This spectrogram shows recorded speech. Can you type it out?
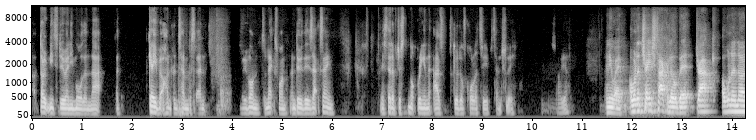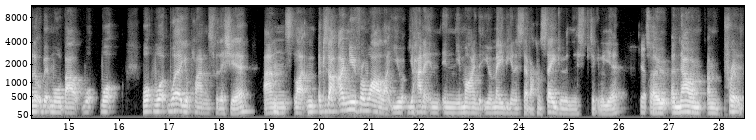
I don't need to do any more than that. I gave it 110% move on to the next one and do the exact same instead of just not bringing it as good of quality potentially. So yeah. Anyway, I want to change tack a little bit, Jack. I want to know a little bit more about what what what what were your plans for this year, and hmm. like because I, I knew for a while like you you had it in in your mind that you were maybe going to step back on stage within this particular year. Yep. So and now I'm I'm pretty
